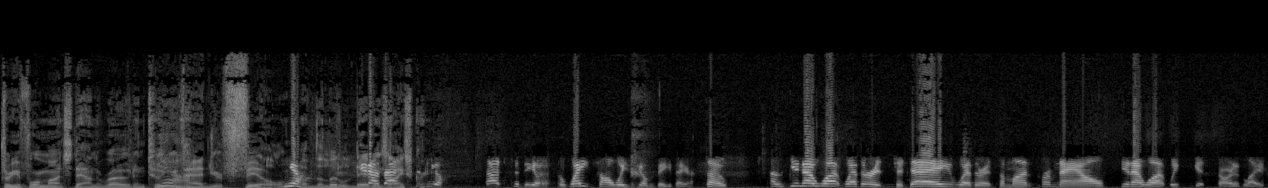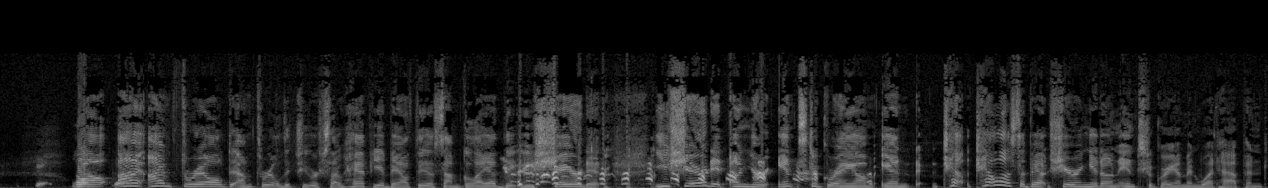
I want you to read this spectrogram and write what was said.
three or four months down the road until Yeah. you've had your fill Yeah. of the Little You know, ice cream. deal. That's the deal. The weight's always going to be there. So, so you know what? Whether it's today, whether it's a month from now, you know what? We can get started later. Good. Well, Good. I, I'm thrilled. I'm thrilled that you are so happy about this. I'm glad that you shared it. You shared it on your Instagram, and tell tell us about sharing it on Instagram and what happened.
